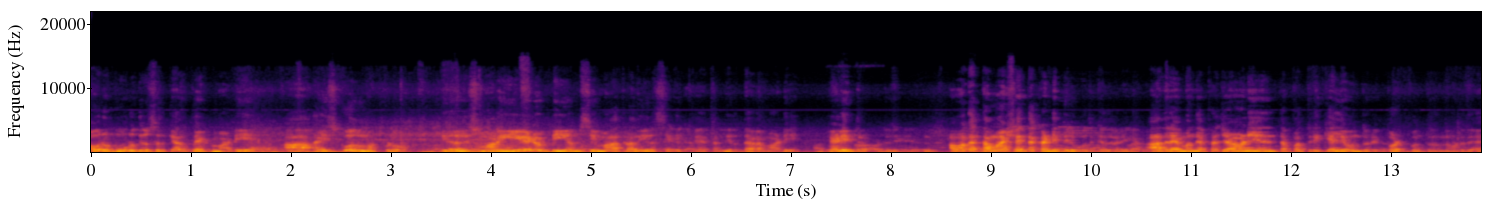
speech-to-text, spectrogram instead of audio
ಅವರು ಮೂರು ದಿವಸದ ಕ್ಯಾಲ್ಕುಲೇಟ್ ಮಾಡಿ ಆ ಹೈಸ್ಕೂಲ್ ಮಕ್ಕಳು ಇದರಲ್ಲಿ ಸುಮಾರು ಏಳು ಟಿ ಎಂ ಸಿ ಮಾತ್ರ ನೀರು ಸಿಗುತ್ತೆ ಅಂತ ನಿರ್ಧಾರ ಮಾಡಿ ಹೇಳಿದ್ರು. ಅವಾಗ ತಮಾಷೆ ಅಂತ ಕಂಡಿದ್ದಿರ್ಬೋದು ಕೆಲವರಿಗೆ. ಆದರೆ ಮೊನ್ನೆ ಪ್ರಜಾವಾಣಿ ಅಂತ ಪತ್ರಿಕೆಯಲ್ಲಿ ಒಂದು ರಿಪೋರ್ಟ್ ಬಂತು ನೋಡಿದೆ.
